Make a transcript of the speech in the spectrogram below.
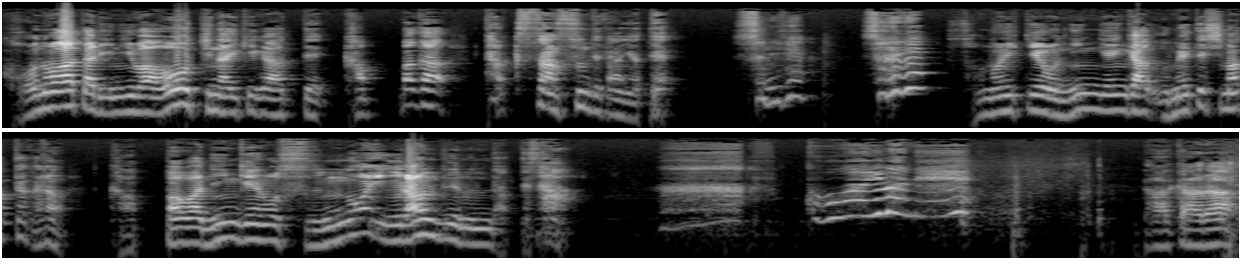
この辺りには大きな池があって、カッパがたくさん住んでたんやって。それで、それで、その池を人間が埋めてしまったから、カッパは人間をすごい恨んでるんだってさ。怖いわね。だから、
